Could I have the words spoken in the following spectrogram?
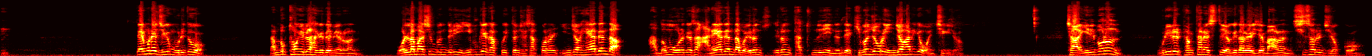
때문에 지금 우리도 남북 통일을 하게 되면은 월남하신 분들이 이북에 갖고 있던 재산권을 인정해야 된다. 아 너무 오래돼서 안 해야 된다. 뭐 이런 이런 다툼들이 있는데 기본적으로 인정하는 게 원칙이죠. 자 일본은 우리를 병탄했을 때 여기다가 이제 많은 시설을 지었고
